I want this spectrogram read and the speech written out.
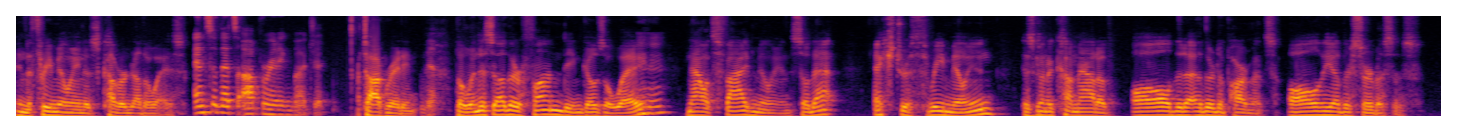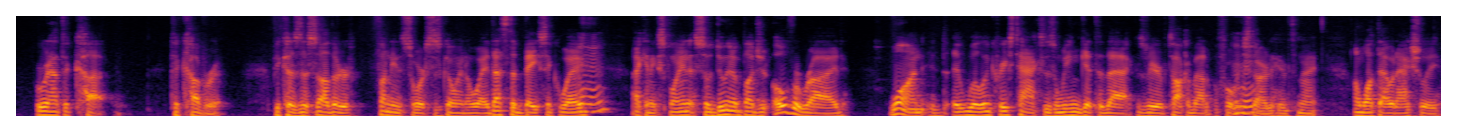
And the 3 million is covered other ways. And so that's operating budget. It's operating. Yeah. But when this other funding goes away, mm-hmm. now it's 5 million. So that extra 3 million is going to come out of all the other departments, all the other services. We're going to have to cut to cover it because this other funding source is going away. That's the basic way I can explain it. So doing a budget override, one, it, it will increase taxes, and we can get to that because we were talking about it before we started here tonight on what that would actually,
